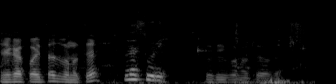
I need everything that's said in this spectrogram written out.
हे का कोयताच बनवते? नसुरी सुरी बनवते बघा.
